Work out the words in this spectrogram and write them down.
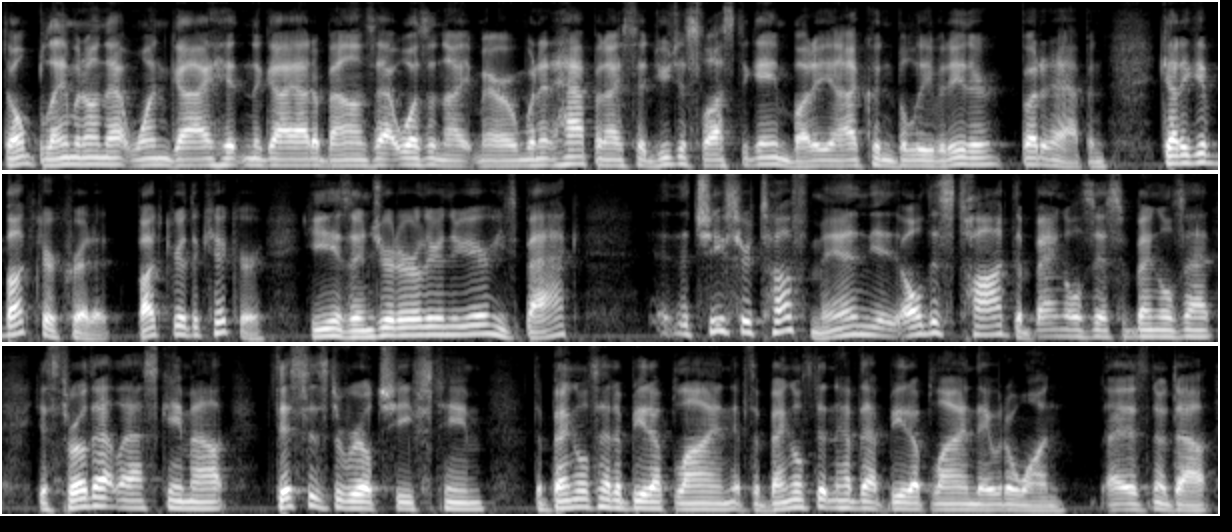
Don't blame it on that one guy hitting the guy out of bounds. That was a nightmare. When it happened, I said, You just lost the game, buddy. And I couldn't believe it either, but it happened. Got to give Butker credit. Butker, the kicker. He is injured earlier in the year. He's back the Chiefs are tough, man. All this talk, the Bengals this, the Bengals that. You throw that last game out. This is the real Chiefs team. The Bengals had a beat up line. If the Bengals didn't have that beat up line, they would have won. Uh, there's no doubt.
